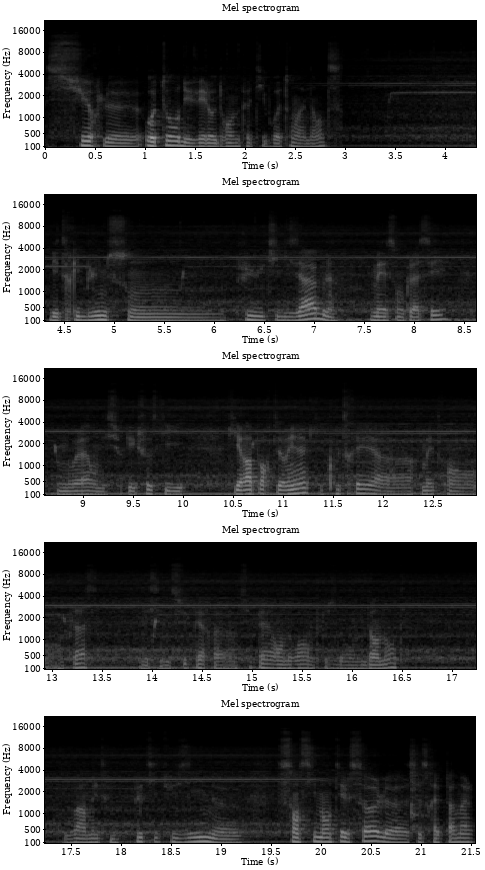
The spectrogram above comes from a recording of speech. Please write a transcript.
sur le, autour du vélodrome Petit Breton à Nantes. Les tribunes sont plus utilisables, mais elles sont classées. Donc voilà, on est sur quelque chose qui, qui rapporte rien, qui coûterait à remettre en, place. Mais c'est un super, euh, super endroit en plus dans, Nantes. Pouvoir mettre une petite usine euh, sans cimenter le sol, euh, ce serait pas mal.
